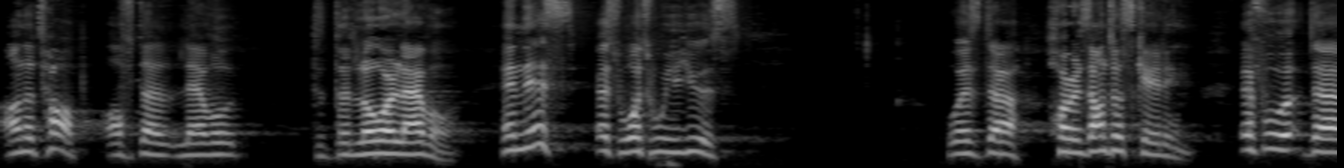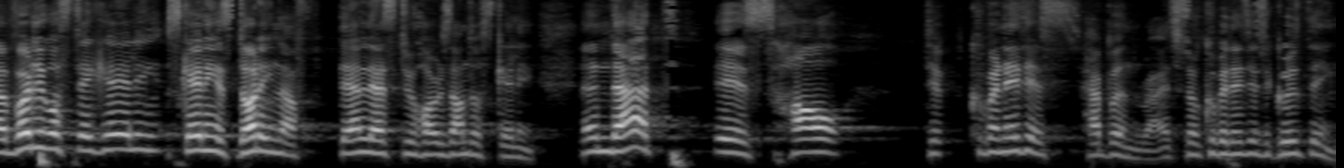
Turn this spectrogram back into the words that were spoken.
on the top of the level, the lower level? And this is what we use with the horizontal scaling. If the vertical scaling, scaling is not enough, then let's do horizontal scaling. And that is how Kubernetes happen, right? So Kubernetes is a good thing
